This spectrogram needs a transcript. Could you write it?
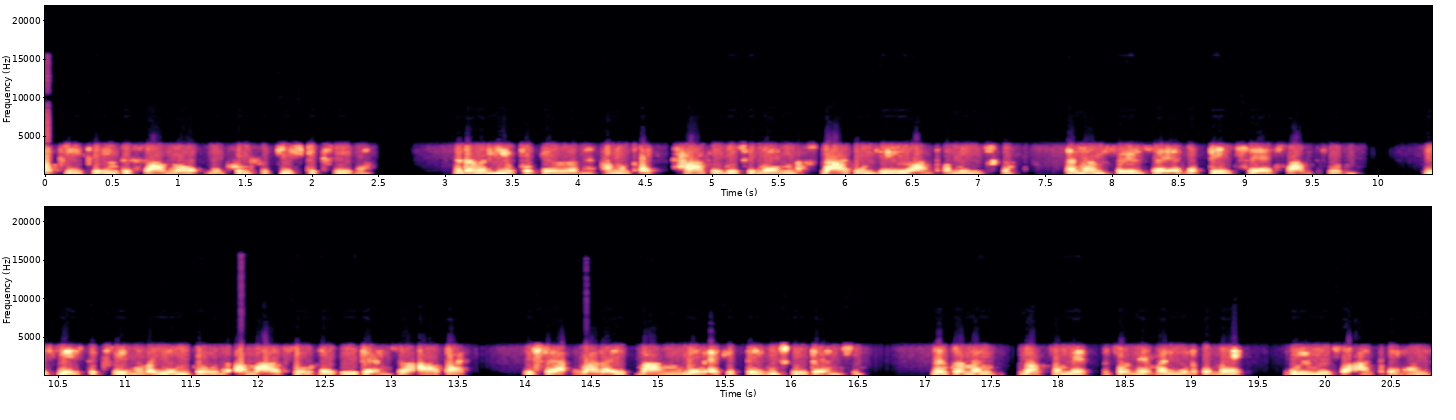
og p-pillen det samme år, men kun for gifte kvinder. Men der var liv på gaderne, og man drak kaffe hos hinanden og snakkede om livet og andre mennesker. Man havde en følelse af at være deltager i samfundet. De fleste kvinder var hjemmegående, og meget få havde uddannelse og arbejde. Især var der ikke mange med en akademisk uddannelse. Men som man nok fornemmer i min roman, ulmede forandringerne.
